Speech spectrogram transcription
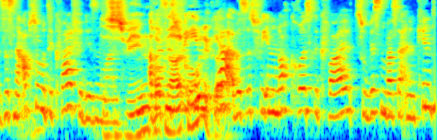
Das ist eine absolute Qual für diesen Mann. Das ist wie ein trockener Alkoholiker. Ihn, ja, aber es ist für ihn eine noch größere Qual, zu wissen, was er einem Kind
